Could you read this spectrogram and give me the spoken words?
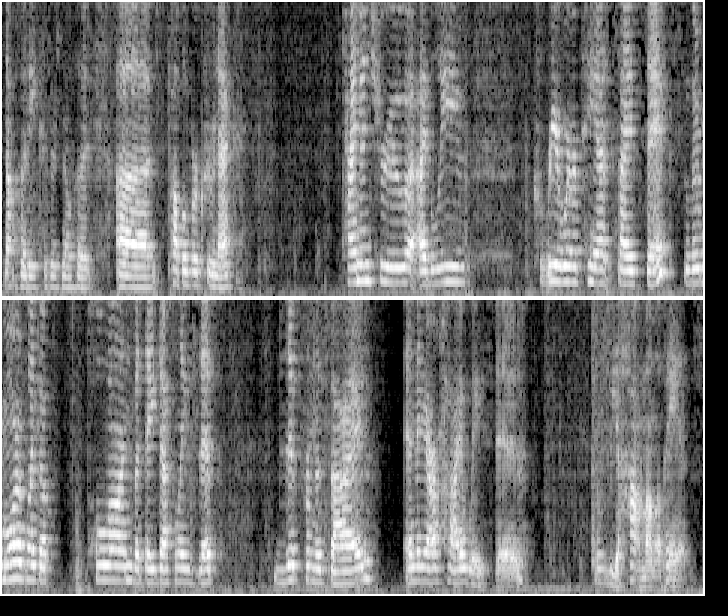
Not hoodie, because there's no hood. Uh, pop-over crew neck. Time and Tru, I believe, career wear pants size 6. So they're more of like a pull-on, but they definitely zip, zip from the side. And they are high-waisted. Those would be a hot mama pants.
